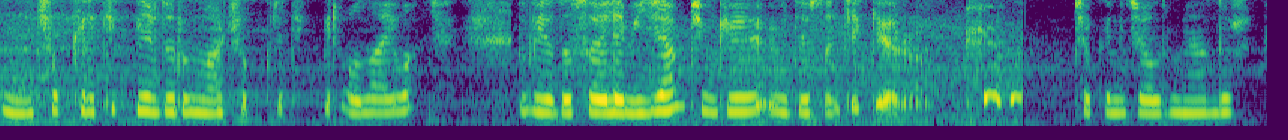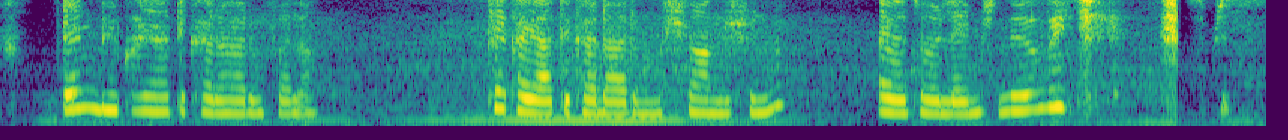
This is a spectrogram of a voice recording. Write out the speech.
Hmm, Çok kritik bir durum var. Çok kritik bir olay var. Bu videoda söylemeyeceğim çünkü videosunu çekiyorum. Çok iniç oldum ya dur. En büyük hayati kararım falan. Tek hayati kararımmış şu an düşündüm. Evet öyleymiş ne yazık ki. Sürpriz.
